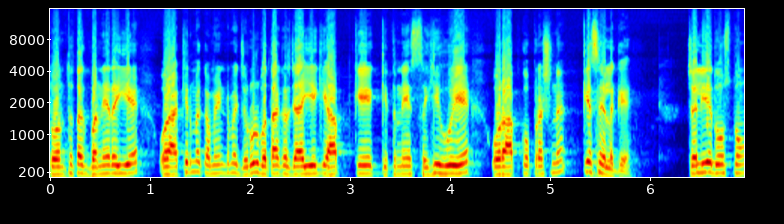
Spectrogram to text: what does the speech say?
तो अंत तक बने रहिए और आखिर में कमेंट में ज़रूर बताकर जाइए कि आपके कितने सही हुए और आपको प्रश्न कैसे लगे। चलिए दोस्तों,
